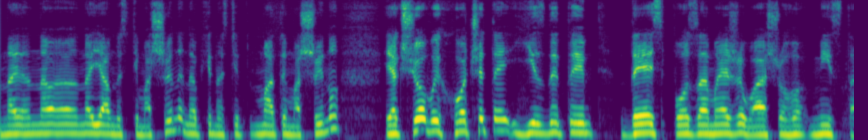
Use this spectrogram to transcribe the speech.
на, на, наявності машини, необхідності мати машину, якщо ви хочете їздити десь поза межі вашого міста.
